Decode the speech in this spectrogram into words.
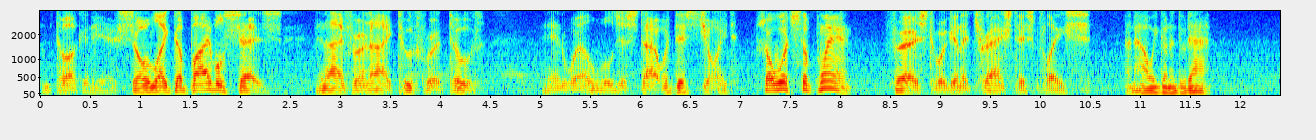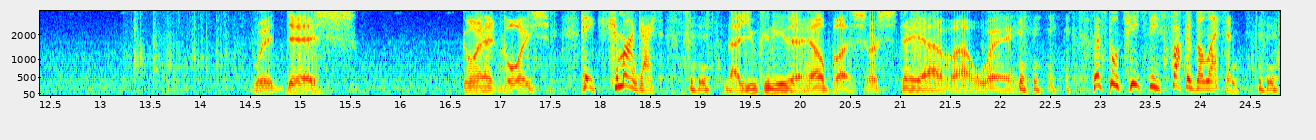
I'm talking here. So, like the Bible says, an eye for an eye, tooth for a tooth. And, well, we'll just start with this joint. So what's the plan? First, we're gonna trash this place. And how are we gonna do that? With this. Go ahead, boys. Hey, come on, guys. Now you can either help us or stay out of our way. Let's go teach these fuckers a lesson.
